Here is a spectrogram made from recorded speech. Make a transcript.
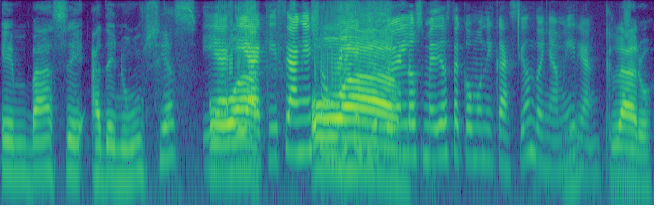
en base a denuncias. Y, o a- y a- aquí se han hecho inclusive en los medios de comunicación, doña Miriam. Claro,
